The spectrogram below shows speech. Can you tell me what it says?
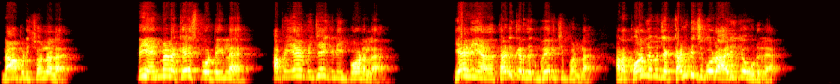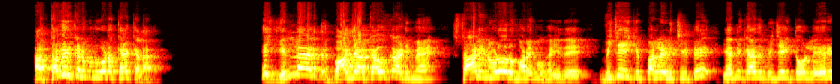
நான் அப்படி சொல்லல. நீ என் மேல கேஸ் போட்டு இல்ல அப்ப ஏன் விஜய்க்கு நீ போடல? ஏன் நீ அதை தடுக்கிறதுக்கு முயற்சி பண்ணல? ஆனா குறைஞ்சபட்சம் கண்டிச்சு கூட அறிக்கை விடல. அதை தவிர்க்கணும்னு கூட கேட்கல. ஏய், எல்லா இடத்து பாஜகவுக்கு அடிமை ஸ்டாலினோட ஒரு மறைமுக இது விஜய்க்கு பல்லளிச்சுட்டு என்னைக்காவது விஜய் தோல்ல ஏறி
